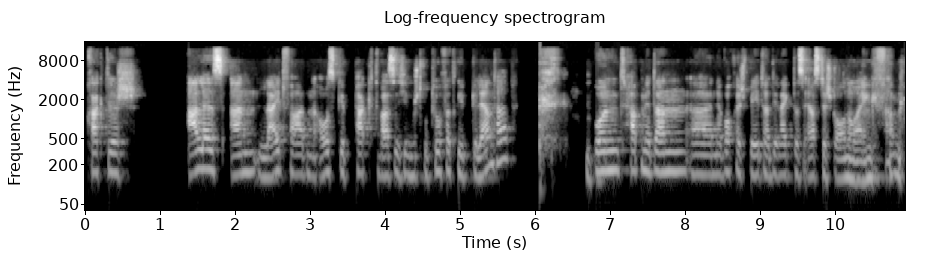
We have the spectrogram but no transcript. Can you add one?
praktisch alles an Leitfaden ausgepackt, was ich im Strukturvertrieb gelernt habe und habe mir dann äh, eine Woche später direkt das erste Storno eingefangen.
